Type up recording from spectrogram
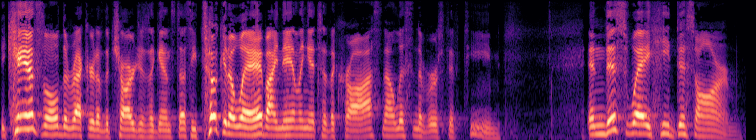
He canceled the record of the charges against us. He took it away by nailing it to the cross. Now listen to verse 15. In this way, he disarmed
